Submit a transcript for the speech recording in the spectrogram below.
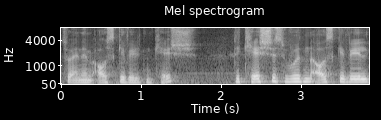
zu einem ausgewählten Cache. Die Caches wurden ausgewählt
